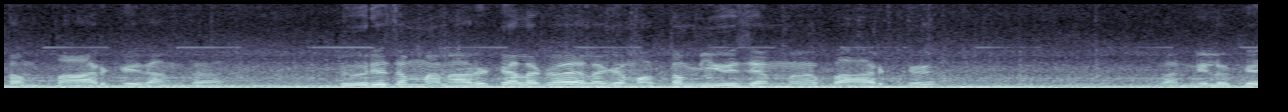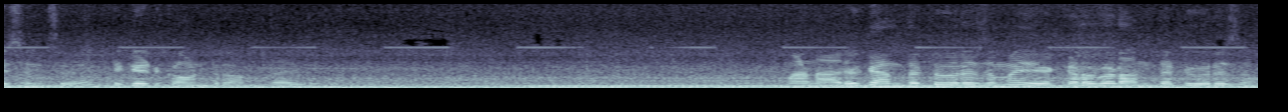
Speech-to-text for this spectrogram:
మొత్తం పార్క్ ఇదంతా. టూరిజం మన అరకెలగా అలాగే మొత్తం మ్యూజియం పార్క్ ఇవన్నీ లొకేషన్స్ టికెట్ కౌంటర్ అంతా ఇది. మన అరకు అంత టూరిజం ఇక్కడ కూడా అంత టూరిజం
